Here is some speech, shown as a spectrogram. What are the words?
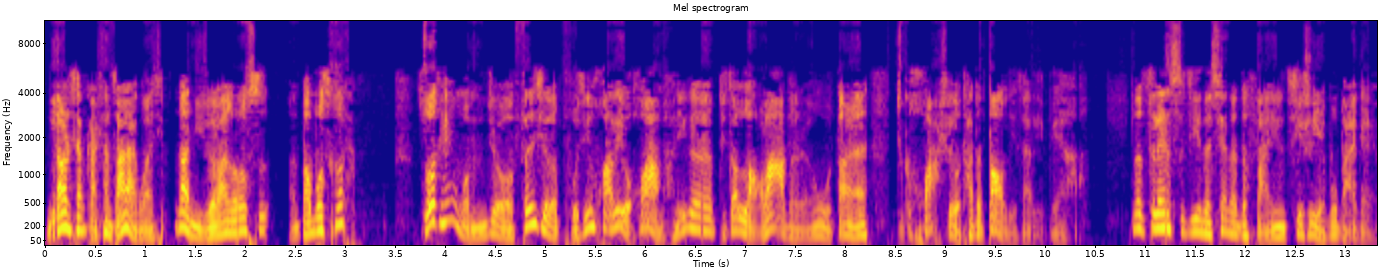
你要是想改善咱俩关系，那你就来俄罗斯，到莫斯科谈。昨天我们就分析了，普京话里有话嘛，一个比较老辣的人物，当然这个话是有他的道理在里边哈。那泽连斯基呢？现在的反应其实也不白给，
